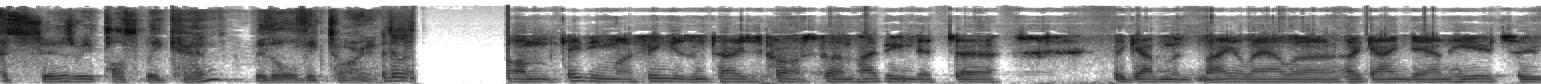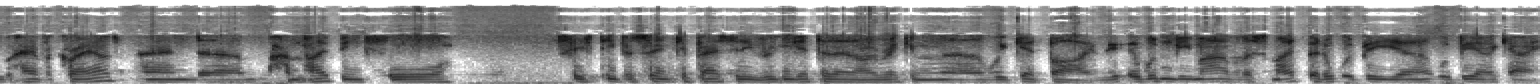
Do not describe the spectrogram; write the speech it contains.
as soon as we possibly can with all Victorians. I'm keeping my fingers and toes crossed. I'm hoping that uh, the government may allow a, a game down here to have a crowd, and um, I'm hoping for 50% capacity. If we can get to that, I reckon uh, we'd get by. It wouldn't be marvellous, mate, but it would be uh, would be okay.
